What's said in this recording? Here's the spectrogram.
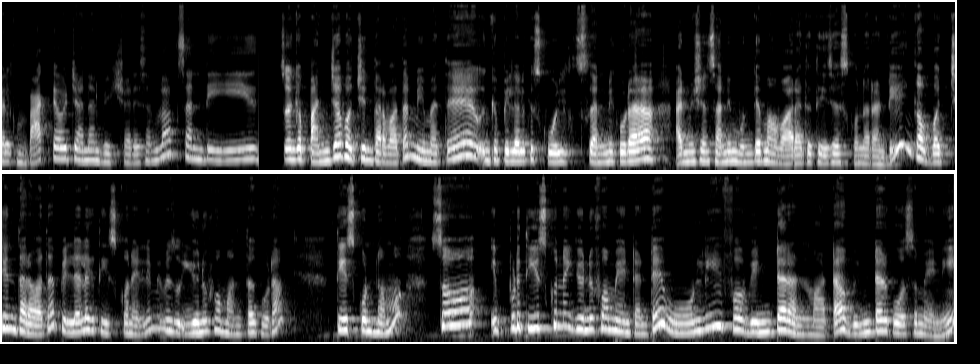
welcome back to our channel వీక్షారీస్ అండ్ బ్లాగ్స్ అండి సో ఇంకా పంజాబ్ వచ్చిన తర్వాత మేమైతే ఇంకా పిల్లలకి స్కూల్స్ అన్నీ కూడా అడ్మిషన్స్ అన్నీ ముందే మా వారైతే తీసేసుకున్నారండి. ఇంకా వచ్చిన తర్వాత పిల్లలకి తీసుకొని వెళ్ళి మేము యూనిఫామ్ అంతా కూడా తీసుకుంటున్నాము. సో ఇప్పుడు తీసుకున్న యూనిఫామ్ ఏంటంటే ఓన్లీ ఫర్ వింటర్ అన్నమాట. వింటర్ కోసమేని.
